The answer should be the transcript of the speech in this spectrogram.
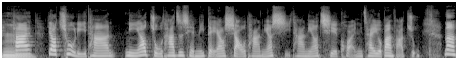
嗯、它要处理它，你要煮它之前，你得要削它，你要洗它，你要切块，你才有办法煮。那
